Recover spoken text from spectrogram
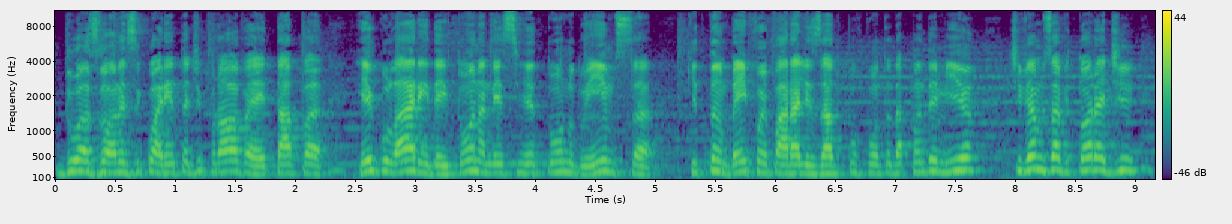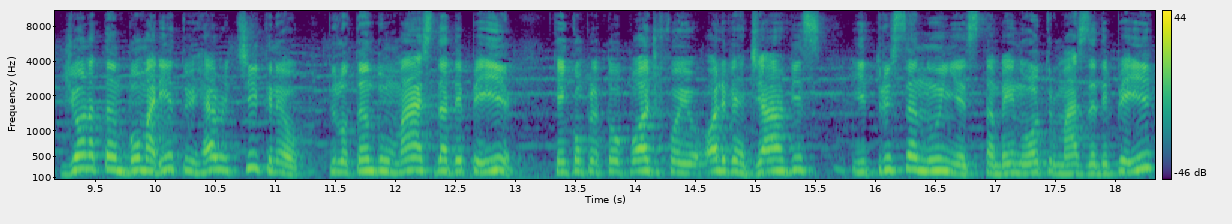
2 horas e 40 de prova, a etapa regular em Daytona nesse retorno do IMSA, que também foi paralisado por conta da pandemia. Tivemos a vitória de Jonathan Bomarito e Harry Ticknell pilotando um Mazda DPI. Quem completou o pódio foi Oliver Jarvis e Tristan Nunes, também no outro Mazda DPI.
